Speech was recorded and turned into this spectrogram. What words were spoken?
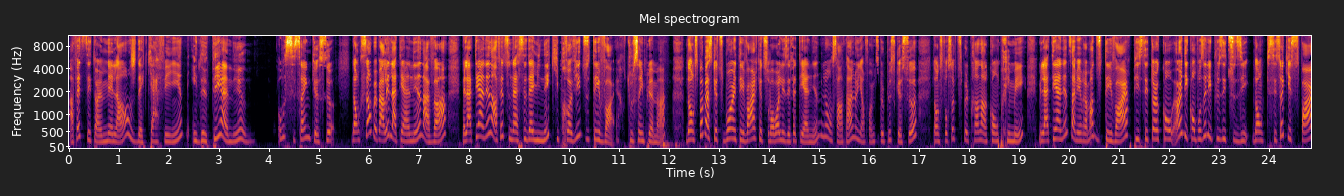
En fait, c'est un mélange de caféine et de théanine aussi simple que ça. Donc, si on peut parler de la théanine avant, mais ben, la théanine, en fait, c'est une acide aminé qui provient du thé vert, tout simplement. Donc, c'est pas parce que tu bois un thé vert que tu vas avoir les effets de théanine, là, on s'entend, là, il en faut un petit peu plus que ça. Donc, c'est pour ça que tu peux le prendre en comprimé. Mais la théanine, ça vient vraiment du thé vert, puis c'est un, un des composés les plus étudiés. Donc, c'est ça qui est super.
